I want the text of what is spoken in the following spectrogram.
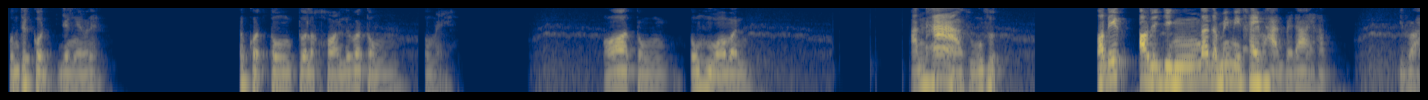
ผมจะกดยังไงวะเนี่ยต้องกดตรงตัวละครหรือว่าตรงตรงไหนอ๋อตรงตรงหัวมันพันห้าสูงสุด ตอนนี้เอาจริงๆ น่าจะไม่มีใครผ่านไปได้ครับ คิดว่า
